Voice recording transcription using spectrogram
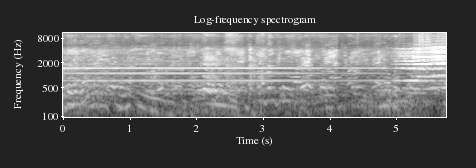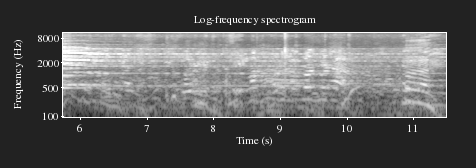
ছোট জায়গা Ah.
